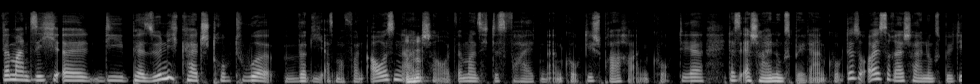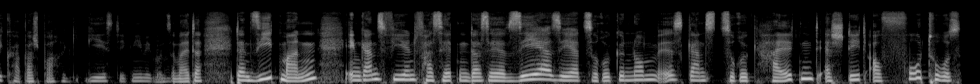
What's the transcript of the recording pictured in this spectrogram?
wenn man sich äh, die Persönlichkeitsstruktur wirklich erstmal von außen mhm. anschaut, wenn man sich das Verhalten anguckt, die Sprache anguckt, der, das Erscheinungsbild anguckt, das äußere Erscheinungsbild, die Körpersprache, Gestik, Mimik mhm. und so weiter, dann sieht man in ganz vielen Facetten, dass er sehr, sehr zurückgenommen ist, ganz zurückhaltend. Er steht auf Fotos,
